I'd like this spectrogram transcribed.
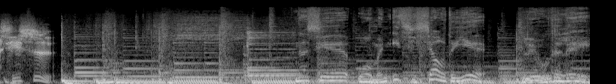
些事？那些我们一起笑的夜，流的泪。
